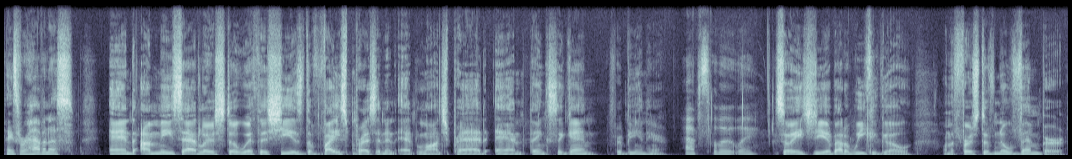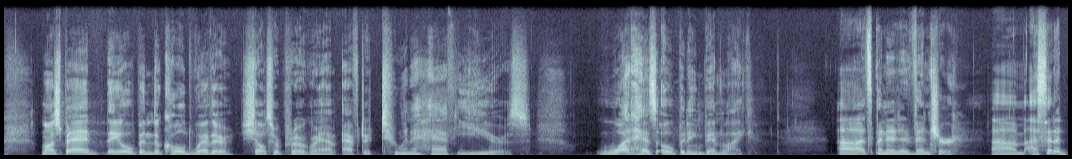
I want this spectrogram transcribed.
Thanks for having us. And Amiee Sadler is still with us. She is the vice president at Launchpad. And thanks again for being here. Absolutely. So, HG, about a week ago, on the 1st of November, Launchpad, they opened the cold weather shelter program after two and a half years. What has opening been like? Uh, it's been an adventure. Um, I sent a,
